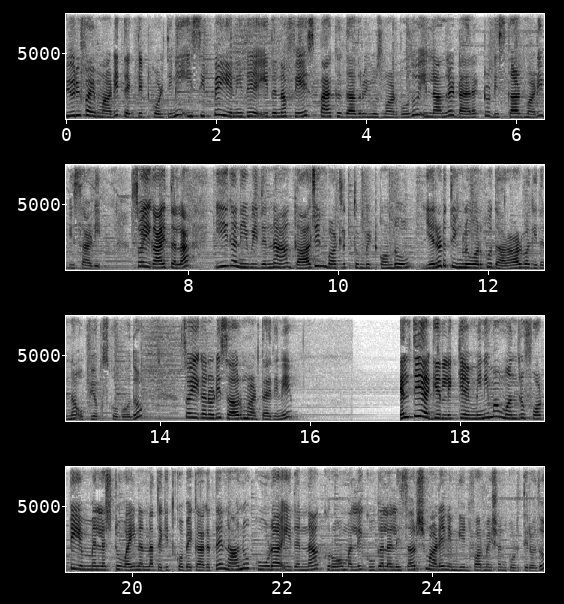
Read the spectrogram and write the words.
ಪ್ಯೂರಿಫೈ ಮಾಡಿ ತೆಗೆದಿಟ್ಕೊಳ್ತೀನಿ. ಈ ಸಿಪ್ಪೆ ಏನಿದೆ, ಇದನ್ನು ಫೇಸ್ ಪ್ಯಾಕ್ಗಾದರೂ ಯೂಸ್ ಮಾಡ್ಬೋದು, ಇಲ್ಲಾಂದರೆ ಡೈರೆಕ್ಟು ಡಿಸ್ಕಾರ್ಡ್ ಮಾಡಿ ಬಿಸಾಡಿ. ಸೊ, ಈಗ ಆಯ್ತಲ್ಲ? ಈಗ ನೀವು ಇದನ್ನು ಗಾಜಿನ ಬಾಟ್ಲಿಗೆ ತುಂಬಿಟ್ಕೊಂಡು ಎರಡು ತಿಂಗಳವರೆಗೂ ಧಾರಾಳವಾಗಿ ಇದನ್ನು ಉಪಯೋಗಿಸ್ಕೋಬೋದು. ಸೊ, ಈಗ ನೋಡಿ ಸರ್ವ್ ಮಾಡ್ತಾ ಇದ್ದೀನಿ. ಹೆಲ್ತಿ ಆಗಿರಲಿಕ್ಕೆ ಮಿನಿಮಮ್ ಅಂದರೂ ಫಾರ್ಟಿ ಎಂ ಎಲ್ ಅಷ್ಟು ವೈನನ್ನು ತೆಗೆದುಕೋಬೇಕಾಗತ್ತೆ. ನಾನು ಕೂಡ ಇದನ್ನು ಕ್ರೋಮಲ್ಲಿ ಗೂಗಲಲ್ಲಿ ಸರ್ಚ್ ಮಾಡಿ ನಿಮಗೆ ಇನ್ಫಾರ್ಮೇಷನ್ ಕೊಡ್ತಿರೋದು.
